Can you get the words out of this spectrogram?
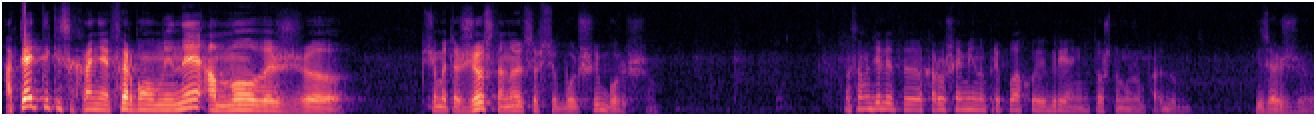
опять-таки сохраняя фермон а mauvais jeu. Причем это «же» становится все больше и больше. На самом деле это хорошая мина при плохой игре, а не то, что можем подумать. Из-за «же».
